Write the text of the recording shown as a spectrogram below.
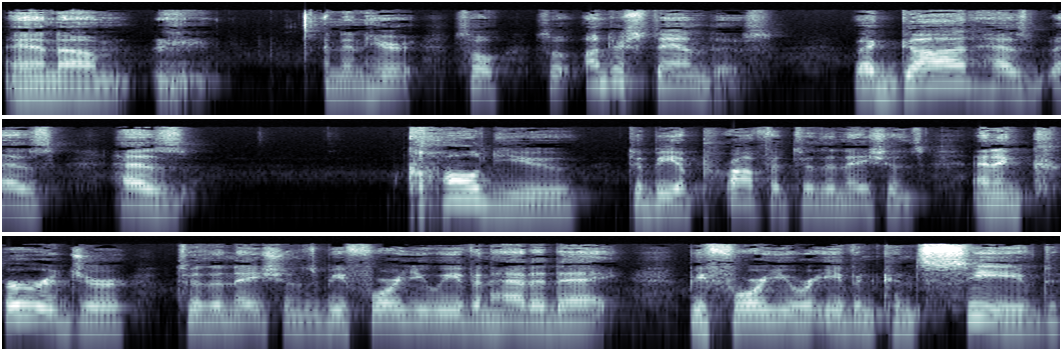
And, um, and then here, so, so understand this, that God has, has, has called you to be a prophet to the nations, an encourager to the nations before you even had a day, before you were even conceived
